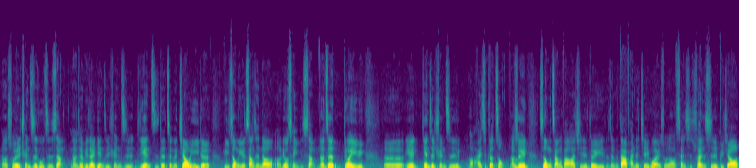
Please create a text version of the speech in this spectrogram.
呃所谓的全资股之上，那特别在电子全值电子的整个交易的比重也上升到呃六成以上，那这对于呃，因为电子全值啊还是比较重啊，所以这种涨法的话，其实对于整个大盘的结构来说的话，算是算是比较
